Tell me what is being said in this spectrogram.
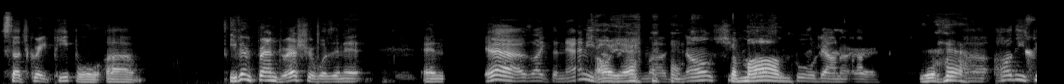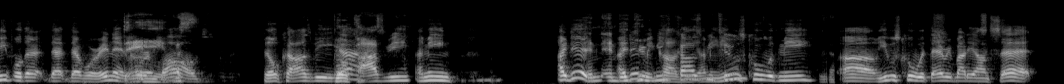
such great people. Um, even Fran Drescher was in it, and yeah, it was like the nanny. Oh, yeah. mug, you know, she The was mom. cool down to earth. Yeah. Uh, all these people that that that were in it were Dang, that's- involved. Bill Cosby, Bill yeah. Cosby. I mean, I did. And- and I did did you meet meet Cosby. I Cosby mean, he was cool with me. Um, he was cool with everybody on set.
